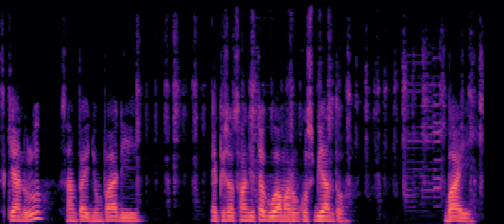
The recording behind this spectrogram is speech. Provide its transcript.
sekian dulu. Sampai jumpa di episode selanjutnya gue sama Rukus Bianto. Bye.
